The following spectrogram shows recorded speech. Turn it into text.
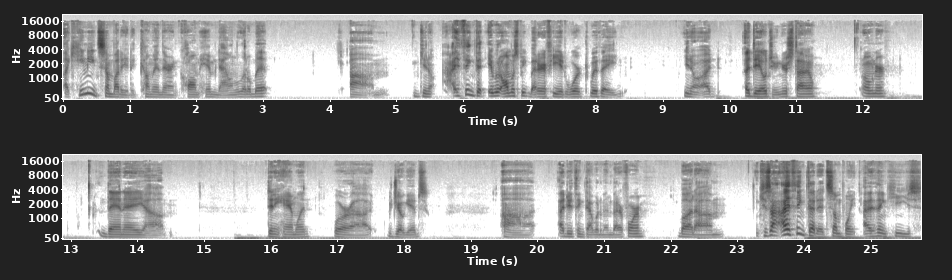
like he needs somebody to come in there and calm him down a little bit. Um, you know, I think that it would almost be better if he had worked with a, you know, a, a Dale Jr. style owner than a um, Denny Hamlin or uh, Joe Gibbs. Uh, I do think that would have been better for him, but um, because I, I think that at some point, I think he's,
